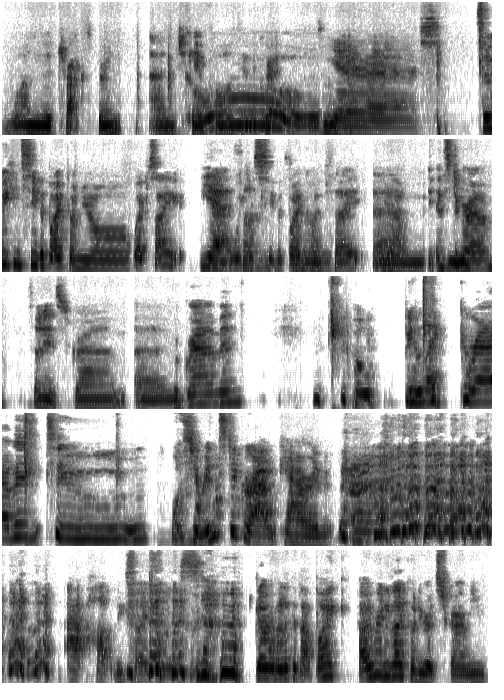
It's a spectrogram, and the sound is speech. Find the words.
won the track sprint, and she came fourth in the crit. Well. Yes. So we can see the bike on your website. Yeah, We can on, see the on bike the on- website. yeah. Um, you- Instagram. it's on Instagram. Um, We're gramming. Oh, be like grabbing too. What's your Instagram, Karen? at Hartley Cycles. Go have a look at that bike. I really like on your Instagram. You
